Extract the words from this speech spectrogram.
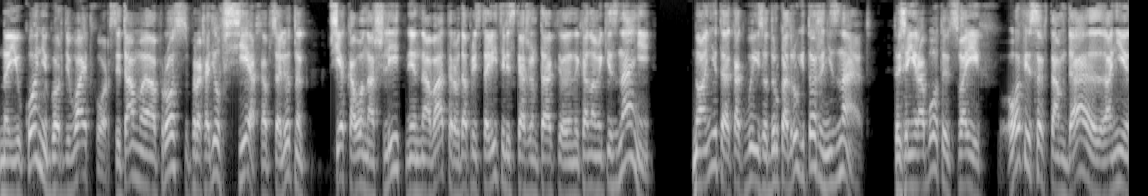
на Юконе, городе Уайтхорс, и там опрос проходил всех, абсолютно всех, кого нашли, инноваторов, да, представителей, скажем так, э, экономики знаний, но они-то, как выяснилось, друг о друге тоже не знают. То есть они работают в своих офисах, там, да, они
